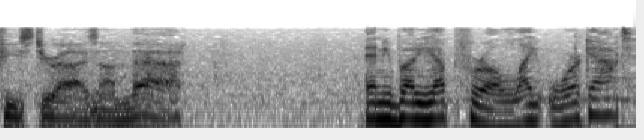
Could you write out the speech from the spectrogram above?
Feast your eyes on that. Anybody up for a light workout?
